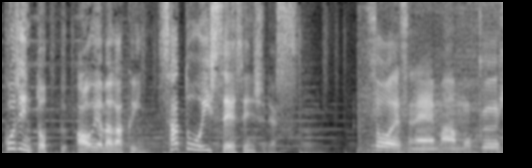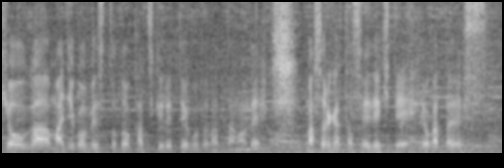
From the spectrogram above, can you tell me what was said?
個人トップ青山学院佐藤一世選手です。そうですね、まあ、目標が、まあ、自己ベストと勝ち切るということだったので、まあ、それが達成できてよかったです。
